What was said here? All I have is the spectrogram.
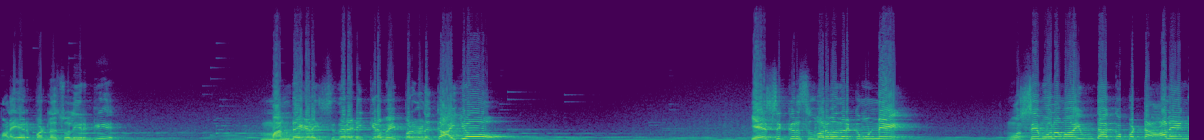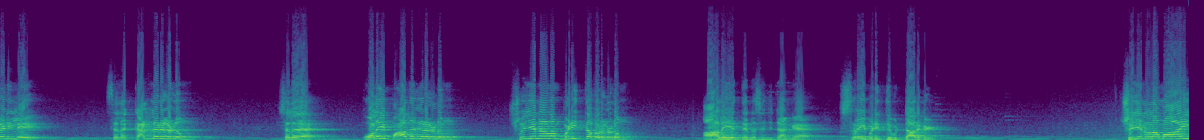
பழைய ஏற்பாட்டில் சொல்லியிருக்கு மந்தைகளை சிதறடிக்கிற மெய்ப்பர்களுக்கு ஐயோ! இயேசு கிறிஸ்து வருவதற்கு முன்னே மோசே மூலமாய் உண்டாக்கப்பட்ட ஆலயங்களிலே சில கள்ளர்களும் சில கொலை பாதகர்களும் சுயநலம் பிடித்தவர்களும் ஆலயத்தை என்ன செஞ்சிட்டாங்க? சிறைபிடித்து விட்டார்கள். சுயநலமாய்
